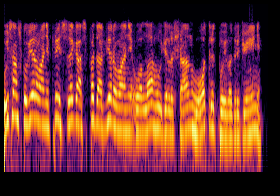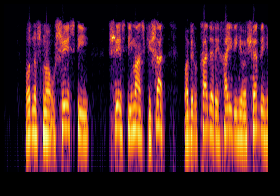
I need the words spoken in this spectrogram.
U islamsko vjerovanje prije svega spada vjerovanje u Allahu Đelešanu u odredbu ili određenje, odnosno u šesti, šesti imanski šart, obil kaderi hajrihi ve šerdihi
